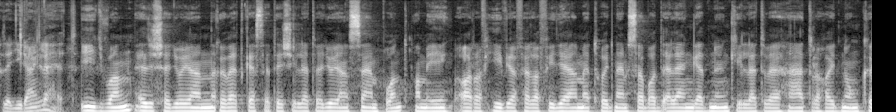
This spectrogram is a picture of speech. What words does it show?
ez egy irány lehet? Így van, ez is egy olyan következtetés, illetve egy olyan szempont, ami arra hívja fel a figyelmet, hogy nem szabad elengednünk, illetve hátrahagynunk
